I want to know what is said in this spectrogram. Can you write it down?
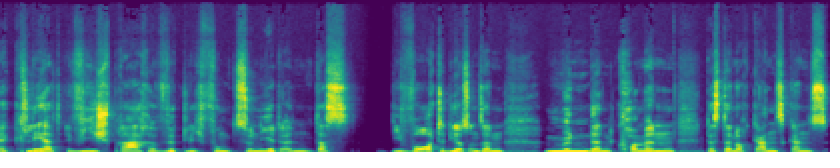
erklärt, wie Sprache wirklich funktioniert, dass die Worte, die aus unseren Mündern kommen, dass da noch ganz, ganz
